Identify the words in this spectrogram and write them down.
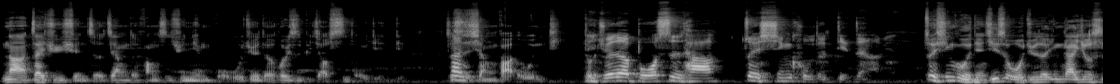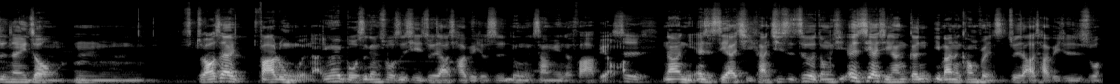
那再去选择这样的方式去念博，我觉得会是比较适合一点点。这是想法的问题。你觉得博士他最辛苦的点在哪边？最辛苦的点，其实我觉得应该就是那一种，嗯，主要是在发论文啊。因为博士跟硕士其实最大差别就是论文上面的发表嘛。是。那你 SCI 期刊，其实这个东西，SCI 期刊跟一般的 conference 最大的差别就是说，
